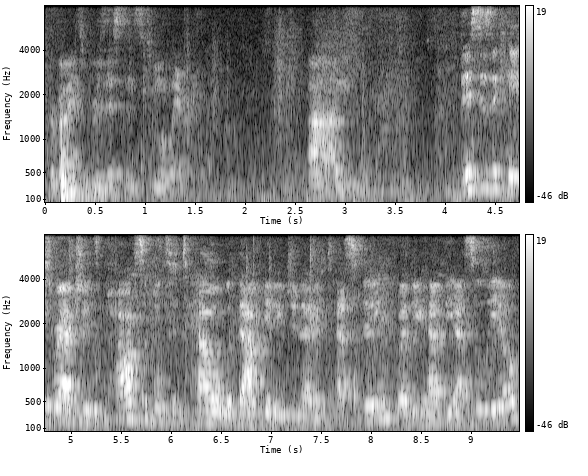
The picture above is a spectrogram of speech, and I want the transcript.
provides resistance to malaria. Um, this is a case where actually it's possible to tell without getting genetic testing whether you have the S allele.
